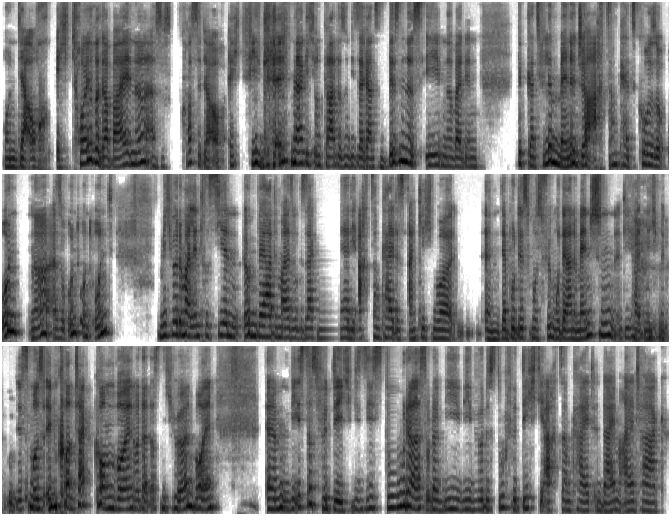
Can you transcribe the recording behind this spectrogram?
und ja auch echt teure dabei, ne? Also es kostet ja auch echt viel Geld, merke ich. Und gerade so in dieser ganzen Business-Ebene, bei den gibt ganz viele Manager-Achtsamkeitskurse und, ne, also und, und, und. Mich würde mal interessieren, irgendwer hatte mal so gesagt, ja, die Achtsamkeit ist eigentlich nur ähm, der Buddhismus für moderne Menschen, die halt nicht mit Buddhismus in Kontakt kommen wollen oder das nicht hören wollen. Ähm, wie ist das für dich? Wie siehst du das oder wie, wie würdest du für dich die Achtsamkeit in deinem Alltag,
